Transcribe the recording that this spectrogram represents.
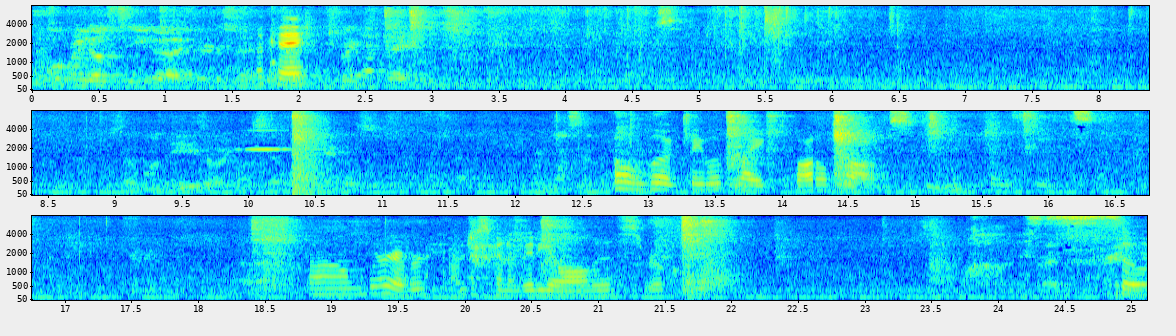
And we'll bring those to you guys here in a second. Okay. Quick, hey. Sell one of these, or you want to sell one of those? Or you want to sell Oh, look. They look like bottle tops. The seats. Um, wherever. I'm just gonna video all this real quick. Wow, this is so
